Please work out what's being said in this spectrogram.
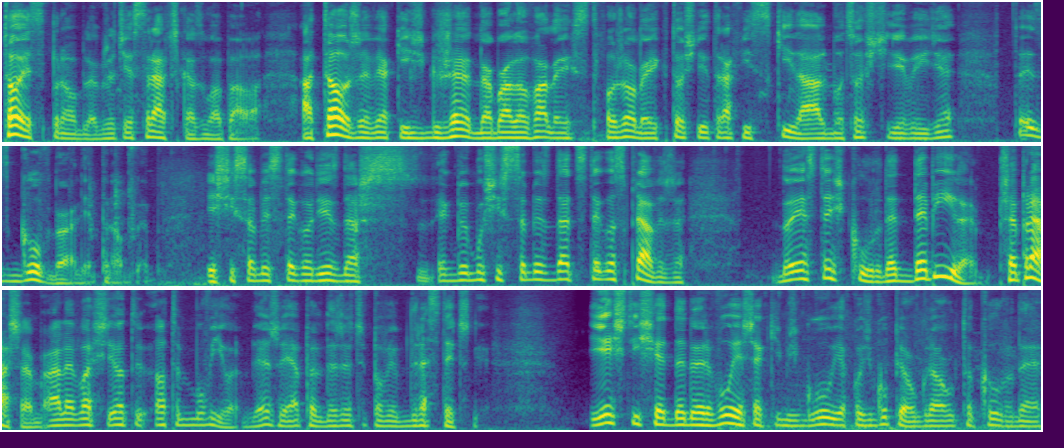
To jest problem, że cię sraczka złapała. A to, że w jakiejś grze namalowanej, stworzonej ktoś nie trafi skilla albo coś ci nie wyjdzie, to jest gówno, a nie problem. Jeśli sobie z tego nie zdasz, jakby musisz sobie zdać z tego sprawę, że no jesteś kurde debilem. Przepraszam, ale właśnie o tym, o tym mówiłem, nie? że ja pewne rzeczy powiem drastycznie. Jeśli się denerwujesz jakimś, głu- jakąś głupią grą, to kurde,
